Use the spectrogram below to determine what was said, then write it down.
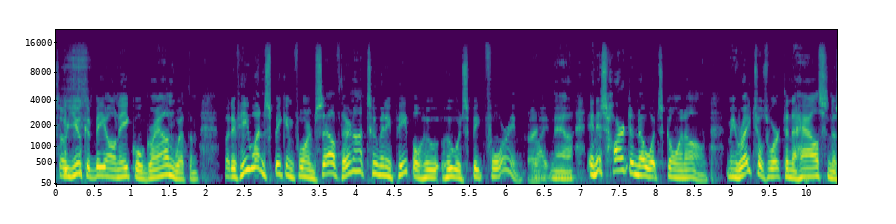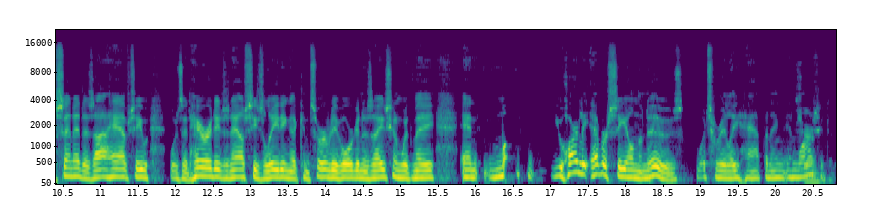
So you could be on equal ground with them. But if he wasn't speaking for himself, there are not too many people who, who would speak for him right. right now. And it's hard to know what's going on. I mean, Rachel's worked in the House and the Senate as I have. She was at Heritage, now she's leading a conservative organization with me. And m- you hardly ever see on the news what's really happening in sure. Washington.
